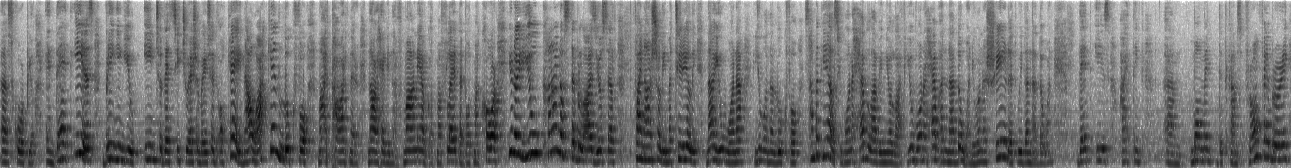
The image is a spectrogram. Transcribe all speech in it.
uh, Scorpio. And that is bringing you into that situation where you said, okay, now I can look for my partner. Now I have enough money, I've got my flat, I bought my car. You know, you kind of stabilize yourself financially materially now you wanna you wanna look for somebody else you wanna have love in your life you wanna have another one you wanna share it with another one that is i think um, moment that comes from February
